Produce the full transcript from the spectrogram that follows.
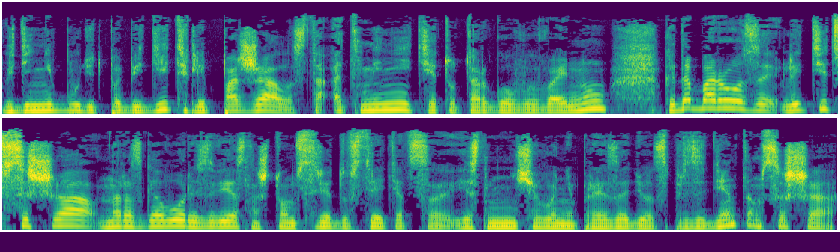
где не будет победителей, пожалуйста, отмените эту торговую войну. Когда Борозы летит в США на разговор, известно, что он в среду встретится, если ничего не произойдет, с президентом США,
